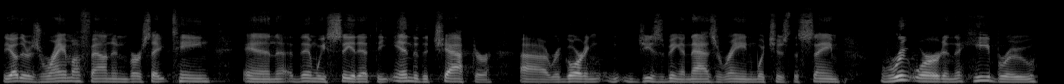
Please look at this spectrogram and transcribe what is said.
The other is Ramah, found in verse 18. And uh, then we see it at the end of the chapter uh, regarding Jesus being a Nazarene, which is the same root word in the Hebrew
